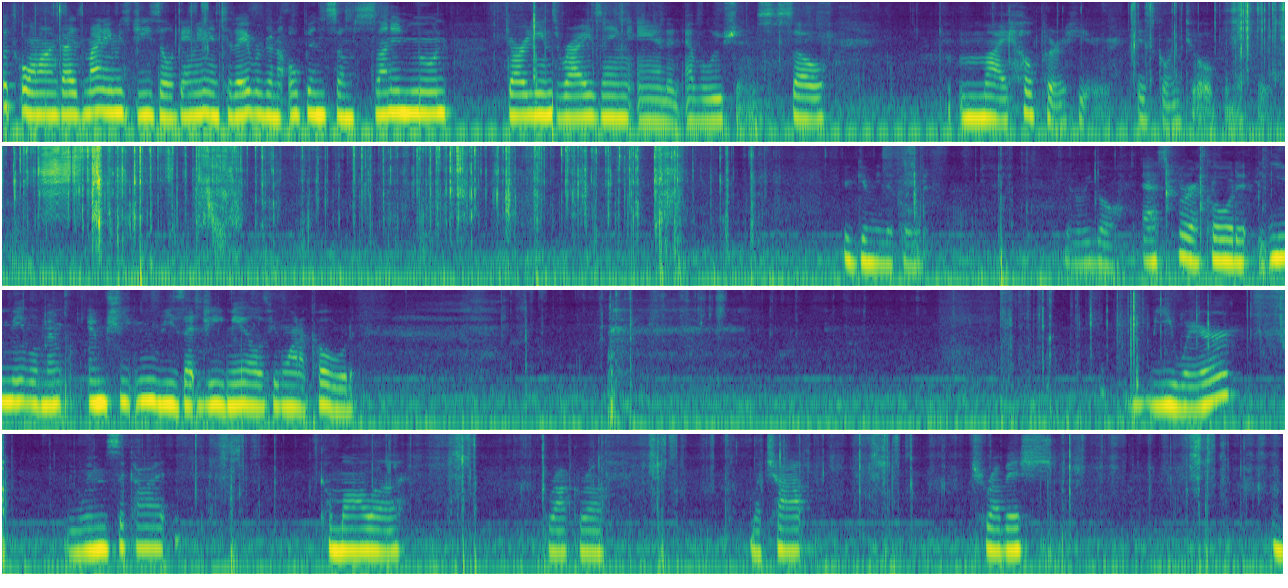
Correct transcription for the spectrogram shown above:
What's going on guys? My name is Gzilla Gaming and today we're going to open some Sun and Moon, Guardians Rising, and an Evolutions. So, my helper here is going to open the first one. You give me the code. There we go. Ask for a code. Email msheetmovies at gmail if you want a code. Whimsicott, Komala, Rockruff, Machop, Trubbish,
